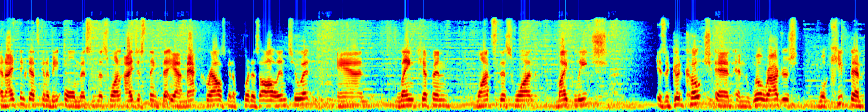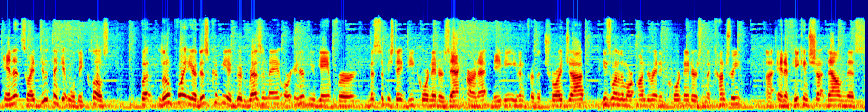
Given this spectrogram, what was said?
and I think that's going to be Ole Miss in this one. I just think that yeah, Matt Corral is going to put us all into it, and Lane Kiffin wants this one. Mike Leach is a good coach, and and Will Rogers will keep them in it. So I do think it will be close. But little point here, this could be a good resume or interview game for Mississippi State D coordinator Zach Arnett, maybe even for the Troy job. He's one of the more underrated coordinators in the country, uh, and if he can shut down this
